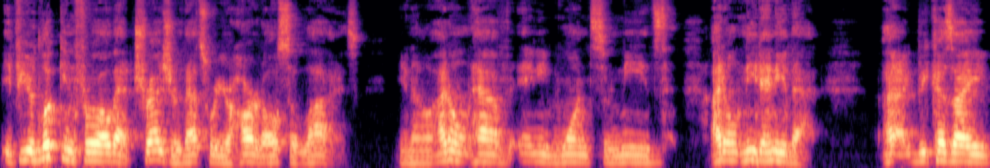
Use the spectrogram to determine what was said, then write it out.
If you're looking for all that treasure, that's where your heart also lies. You know, I don't have any wants or needs. I don't need any of that. I, because I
